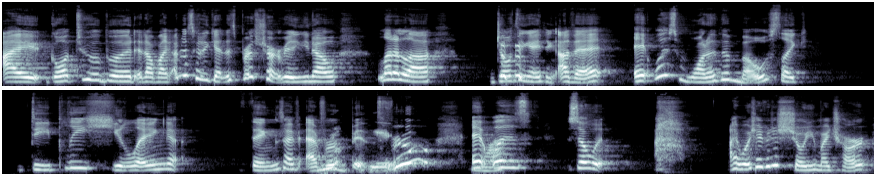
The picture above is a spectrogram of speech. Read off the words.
I go up to a bud and I'm like, I'm just gonna get this birth chart reading, you know, la la la. Don't think anything of it. It was one of the most like deeply healing things I've ever been through. It was so I wish I could just show you my chart,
